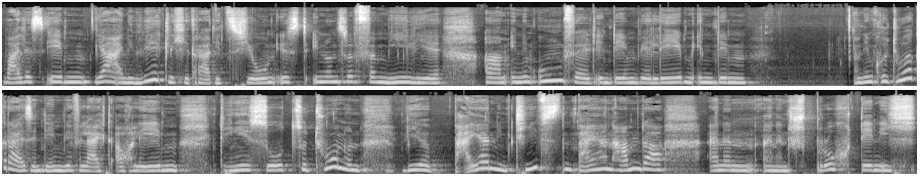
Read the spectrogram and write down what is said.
weil es eben ja eine wirkliche Tradition ist in unserer Familie, ähm, in dem Umfeld, in dem wir leben, in dem in dem Kulturkreis, in dem wir vielleicht auch leben, Dinge so zu tun. Und wir Bayern, im tiefsten Bayern, haben da einen, einen Spruch, den ich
